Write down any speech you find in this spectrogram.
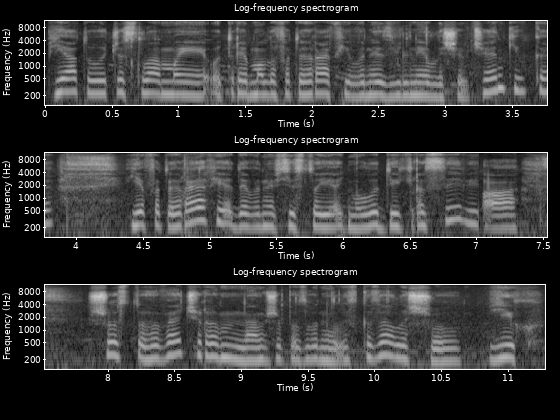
5 числа ми отримали фотографії, вони звільнили Шевченківка. Є фотографія, де вони всі стоять молоді, красиві. А 6 вечора нам вже позвонили, сказали, що їх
